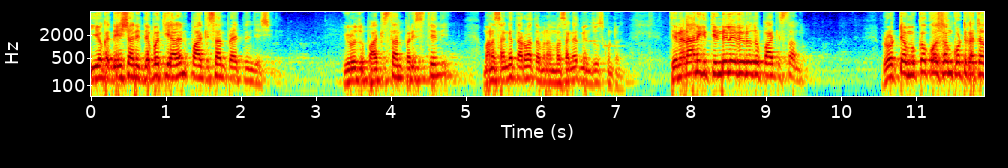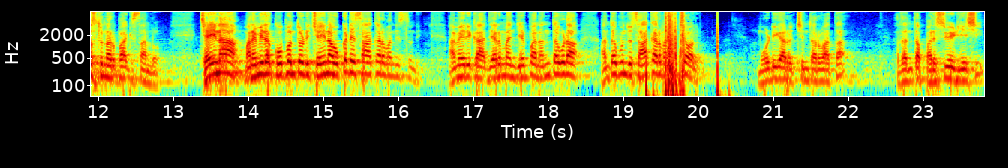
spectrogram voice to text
ఈ యొక్క దేశాన్ని దెబ్బతీయాలని పాకిస్తాన్ ప్రయత్నం చేసింది. ఈరోజు పాకిస్తాన్ పరిస్థితి ఏంది? మన సంగతి తర్వాత మనం మా సంగతి మేము చూసుకుంటాం. తినడానికి తిండి లేదు ఈరోజు పాకిస్తాన్లో. రొట్టె ముక్క కోసం కొట్టుకొచ్చేస్తున్నారు పాకిస్తాన్లో. చైనా మన మీద కోపంతో చైనా ఒక్కటే సహకారం అందిస్తుంది. అమెరికా జర్మన్ జపాన్ అంతా కూడా అంతకుముందు సహకారం అందించేవాళ్ళు. మోడీ గారు వచ్చిన తర్వాత అదంతా పర్సివేట్ చేసి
